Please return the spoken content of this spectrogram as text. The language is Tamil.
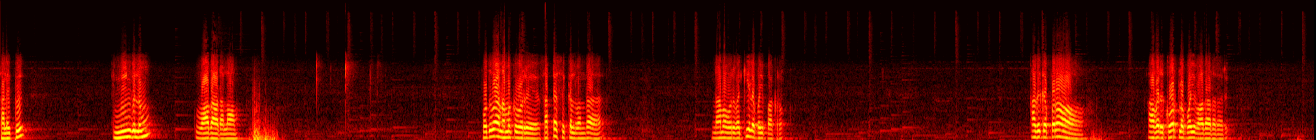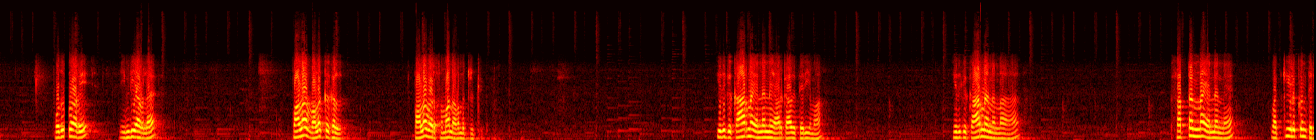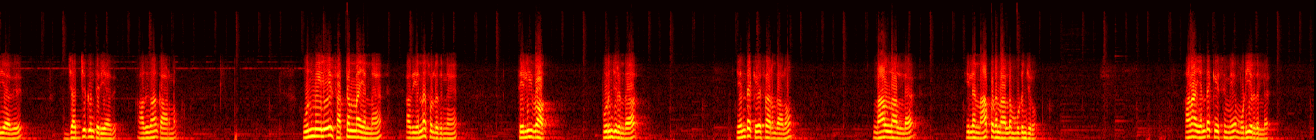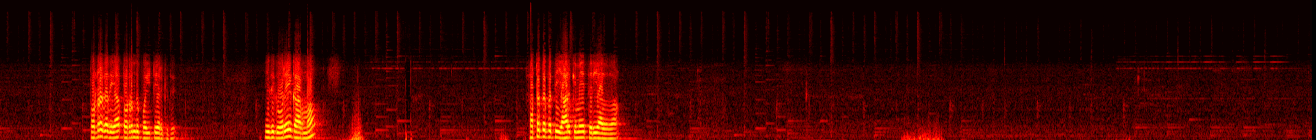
தலைப்பு நீங்களும் வாதாடலாம். பொதுவாக நமக்கு ஒரு சட்ட சிக்கல் வந்தால் நாம் ஒரு வக்கீலை போய் பார்க்குறோம் அதுக்கப்புறம் அவர் கோர்ட்டில் போய் வாதாடுறாரு. பொதுவாகவே இந்தியாவில் பல வழக்குகள் பல வருஷமாக நடந்துட்டுருக்கு. இதுக்கு காரணம் என்னென்ன யாருக்காவது தெரியுமா? இதுக்கு காரணம் என்னென்னா சட்டம்னா என்னென்ன வக்கீலுக்கும் தெரியாது ஜட்ஜுக்கும் தெரியாது. அதுதான் காரணம். உண்மையிலேயே சட்டம்னா என்ன? அது என்ன சொல்லுதுன்னு தெளிவாக புரிஞ்சிருந்தா எந்த கேஸாக இருந்தாலும் நாலு நாளில் இல்லை நாற்பது நாளில் முடிஞ்சிடும் ஆனால் எந்த கேஸுமே முடியறதில்ல. தொடர் கதையாக தொடர்ந்து போயிட்டே இருக்குது. இதுக்கு ஒரே காரணம் சட்டத்தை பற்றி யாருக்குமே தெரியாததான்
